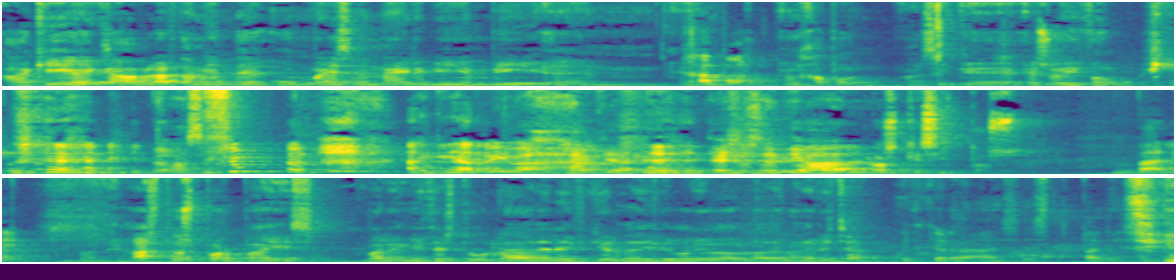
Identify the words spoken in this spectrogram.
Aquí hay que hablar también de un mes en Airbnb en, en- Japón. En Japón. Así que eso hizo así que Aquí arriba. aquí arriba. Eso serían los quesitos. Vale. Vale, gastos por país. Vale, dices tú la de la izquierda y digo yo la de la derecha. Izquierda, ah, es este, vale, sí.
